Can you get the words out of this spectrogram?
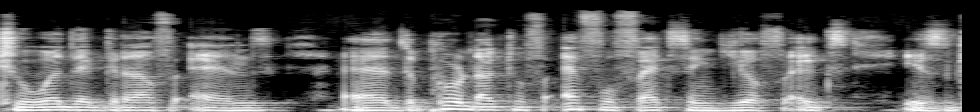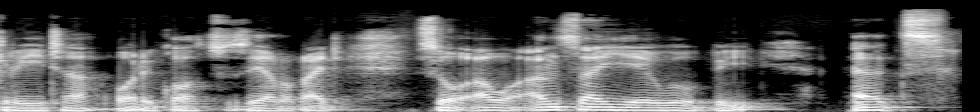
to where the graph ends, uh, the product of f of x and g of x is greater or equal to zero, right? So our answer here will be x.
